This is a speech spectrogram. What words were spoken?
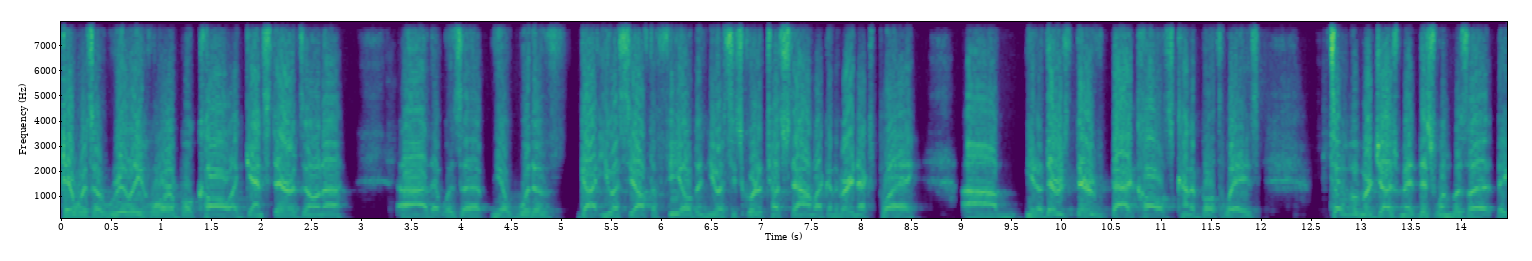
There was a really horrible call against Arizona uh, that was a you know would have got USC off the field, and USC scored a touchdown like on the very next play. Um, you know, there's there are bad calls kind of both ways. Some of them are judgment. This one was a, they,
